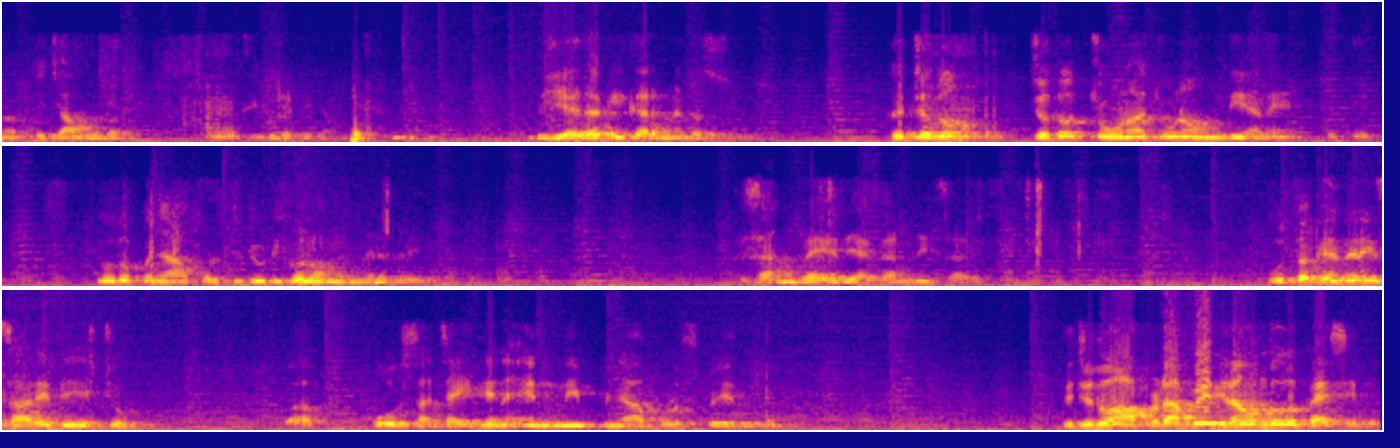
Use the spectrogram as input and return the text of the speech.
ਨੂੰ ਉੱਥੇ ਜਾਊਂਗਾ ਮੈਂ ਵੀ ਲੈ ਕੇ ਜਾਊਂਗਾ। ਵੀ ਇਹਦਾ ਕੀ ਕਰਨਾ ਦੱਸੋ? ਫਿਰ ਜਦੋਂ ਜਦੋਂ ਚੋਣਾਂ ਚੋਣਾਂ ਹੁੰਦੀਆਂ ਨੇ ਉਦੋਂ ਪੰਜਾਬ ਪੁਲਿਸ ਦੀ ਡਿਊਟੀ ਕੋਲ ਆਉਂਦੇ ਨੇ ਫਿਰ ਸਾਨੂੰ ਪੈਸੇ ਦਿਆ ਕਰਨੇ ਸਾਰੇ। ਉਹ ਤਾਂ ਕਹਿੰਦੇ ਨੇ ਸਾਰੇ ਦੇਸ਼ ਚੋਂ ਅਹ, ਫੋਰਸਾਂ ਚਾਹੀਦੀਆਂ ਨੇ ਇੰਨੀ ਪੰਜਾਬ ਪੁਲਿਸ ਭੇਜ ਦਿਓ ਤੇ ਜਦੋਂ ਆਪਣਾ ਭੇਜਣਾ ਹੁੰਦਾ ਉਦੋਂ ਪੈਸੇ ਦਿਓ।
